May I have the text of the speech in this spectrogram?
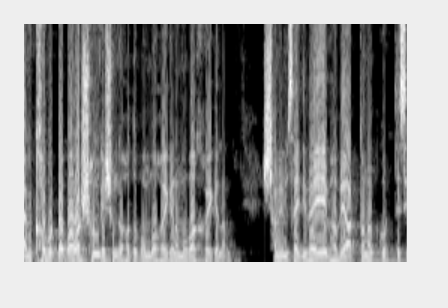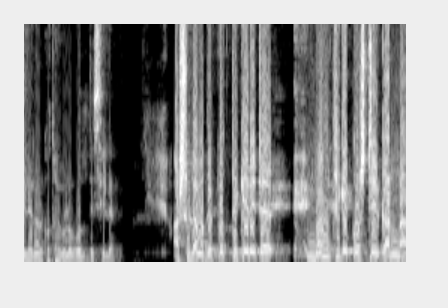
আমি খবরটা পাওয়ার সঙ্গে সঙ্গে হতভম্ব হয়ে গেলাম, অবাক হয়ে গেলাম। শামীম সাইদি ভাই এভাবে আর্তনাদ করতেছিলেন আর কথাগুলো বলতেছিলেন। আসলে আমাদের প্রত্যেকের এটা মন থেকে কষ্টের কান্না।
